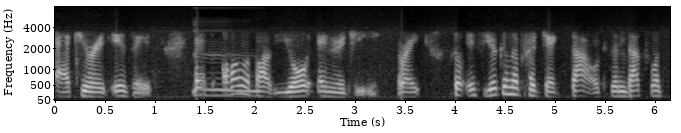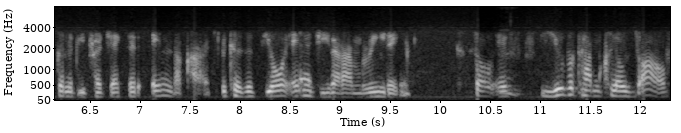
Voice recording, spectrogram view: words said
accurate is it? It's all about your energy, right? So if you're going to project doubt, then that's what's going to be projected in the cards because it's your energy that I'm reading. So if you become closed off,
